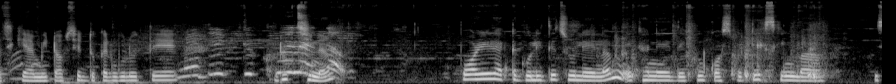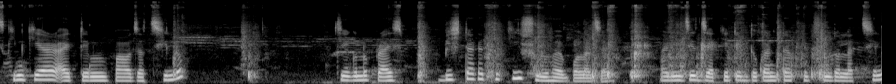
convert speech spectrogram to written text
আজকে আমি টপসের দোকানগুলোতে ঢুকছি না। পরের একটা গলিতে চলে এলাম। এখানে দেখুন কসমেটিক্স কিংবা স্কিন কেয়ার আইটেম পাওয়া যাচ্ছিল, যেগুলো প্রাইস বিশ টাকা থেকেই শুরু হয় বলা যায়। আর এই যে জ্যাকেটের দোকানটা খুব সুন্দর লাগছিল।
